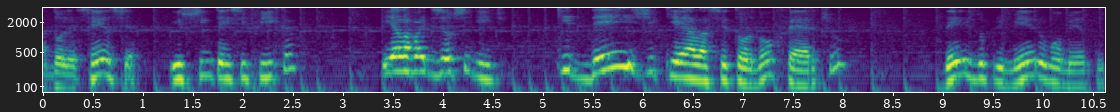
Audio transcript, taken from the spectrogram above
adolescência, isso se intensifica e ela vai dizer o seguinte: que desde que ela se tornou fértil, desde o primeiro momento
